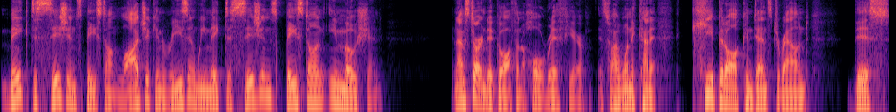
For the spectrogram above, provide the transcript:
make decisions based on logic and reason. We make decisions based on emotion. And I'm starting to go off on a whole riff here. And so I want to kind of keep it all condensed around this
